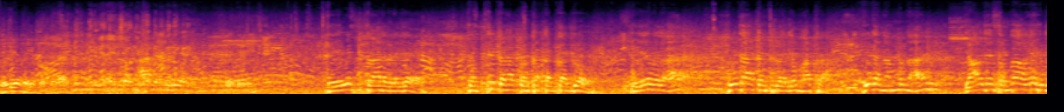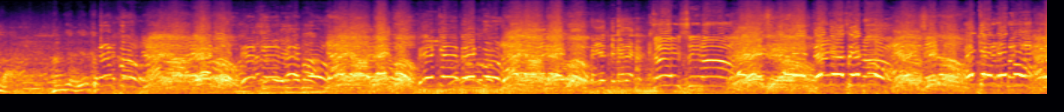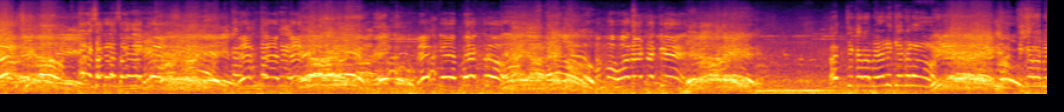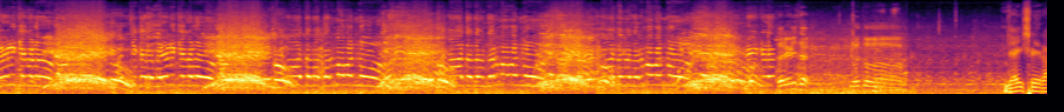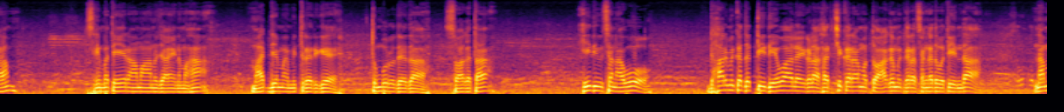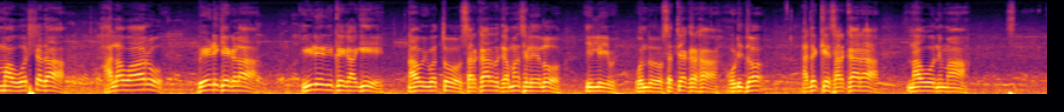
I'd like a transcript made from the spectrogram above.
Video ತೆಗೆದುಕೊಂಡ್ರೆ ದೇವಸ್ಥಾನಗಳಿಗೆ ಪುಸ್ತಕನ ಕೊಡ್ತಕ್ಕಂಥದ್ದು ಕೇವಲ ಪೂಜಾ ಖರ್ಚುಗಳಿಗೆ ಮಾತ್ರ. ಈಗ ನಮ್ಮನ್ನ ಯಾವುದೇ ಸಂಭಾವನೆ ಇಲ್ಲ. ನಮಗೆ ಬೇಕು. ಜೈ ಶ್ರೀರಾಮ್ ಜೈ ಶ್ರೀರಾಮ್ ಬೇಕೇ ಬೇಕು ಬೇಕೇ ಬೇಕು ಸಂಘ ಸಂಘಕ್ಕೆ ಬೇಕೇ ಬೇಕು ನಮ್ಮ ಹೋರಾಟಕ್ಕೆ ಅರ್ಚಕರ ಬೇಡಿಕೆಗಳು. ಅರ್ಚಕರ ಬೇಡಿಕೆಗಳು. ಅರ್ಚಕರ ಬೇಡಿಕೆಗಳು. ಸನಾತನ ಧರ್ಮವನ್ನು. ಸನಾತನ ಧರ್ಮವನ್ನು. ಸನಾತನ ಧರ್ಮವನ್ನು. ಹೇಳಿ ಸರ್. ಇವತ್ತು ಜೈ ಶ್ರೀರಾಮ್. ಶ್ರೀಮತಿ ರಾಮಾನುಜಾಯ ನಮಃ. ಮಾಧ್ಯಮ ಮಿತ್ರರಿಗೆ ತುಂಬು ಹೃದಯದ ಸ್ವಾಗತ. ಈ ದಿವಸ ನಾವು ಧಾರ್ಮಿಕ ದತ್ತಿ ದೇವಾಲಯಗಳ ಅರ್ಚಕರ ಮತ್ತು ಆಗಮಿಕರ ಸಂಘದ ವತಿಯಿಂದ ನಮ್ಮ ವರ್ಷದ ಹಲವಾರು ಬೇಡಿಕೆಗಳ ಈಡೇರಿಕೆಗಾಗಿ ನಾವು ಇವತ್ತು ಸರ್ಕಾರದ ಗಮನ ಸೆಳೆಯಲು ಇಲ್ಲಿ ಒಂದು ಸತ್ಯಾಗ್ರಹ ಹೂಡಿದ್ದು. ಅದಕ್ಕೆ ಸರ್ಕಾರ ನಾವು ನಿಮ್ಮ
